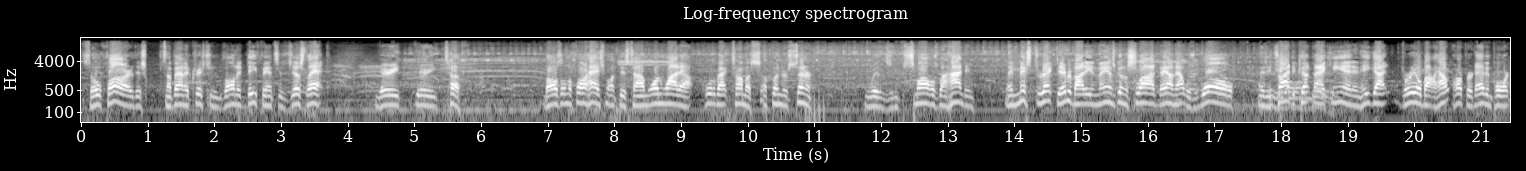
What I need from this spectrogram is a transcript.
So far, this Savannah Christian vaunted defense is just that. Very, very tough. Ball's on the far hash mark this time. One wide out. Quarterback Thomas up under center with Smalls behind him. They misdirected everybody, and man's going to slide down. That was Wall as he tried to cut back in, and he got drilled by Harper Davenport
